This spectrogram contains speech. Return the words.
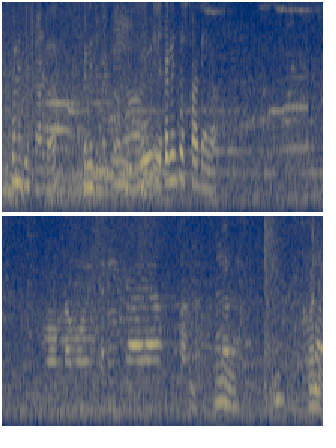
ఇక్కడ నుంచి స్టార్ట్ ఇక్కడ నుంచి మెట్లు ఇక్కడ నుంచే స్టార్ట్ ఇంకా రండి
